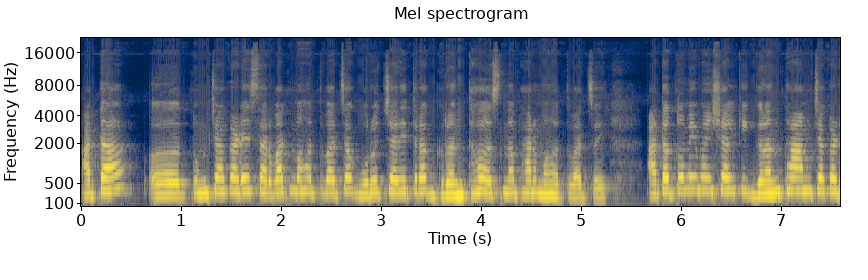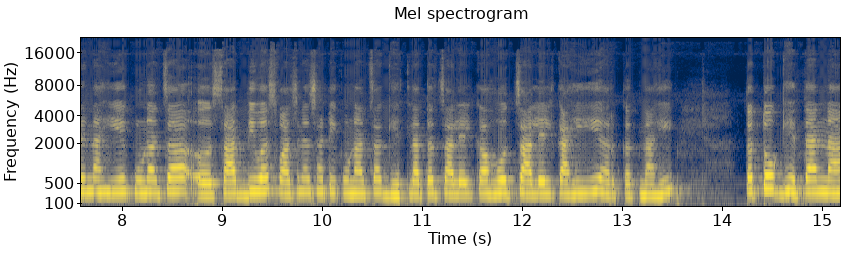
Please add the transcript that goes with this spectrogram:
आता तुमच्याकडे सर्वात महत्त्वाचं गुरुचरित्र ग्रंथ असणं फार महत्त्वाचं आहे आता तुम्ही म्हणशाल की ग्रंथ आमच्याकडे नाही आहे कुणाचा सात दिवस वाचण्यासाठी कुणाचा घेतला तर चालेल का? हो चालेल काहीही हरकत नाही. तर तो घेताना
